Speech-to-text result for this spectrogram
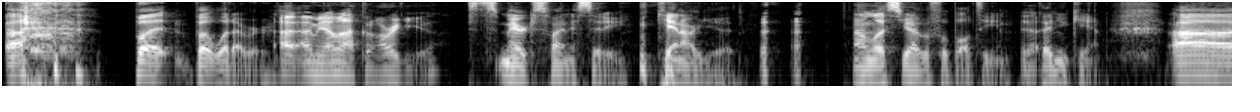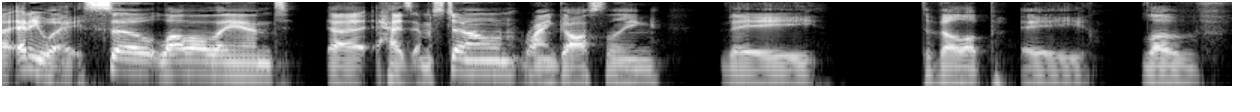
Uh, but but whatever. I, I mean, I'm not going to argue. It's America's finest city. Can't argue it. Unless you have a football team, Yeah. then you can. Uh, anyway, so La La Land uh, has Emma Stone, Ryan Gosling. They develop a love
